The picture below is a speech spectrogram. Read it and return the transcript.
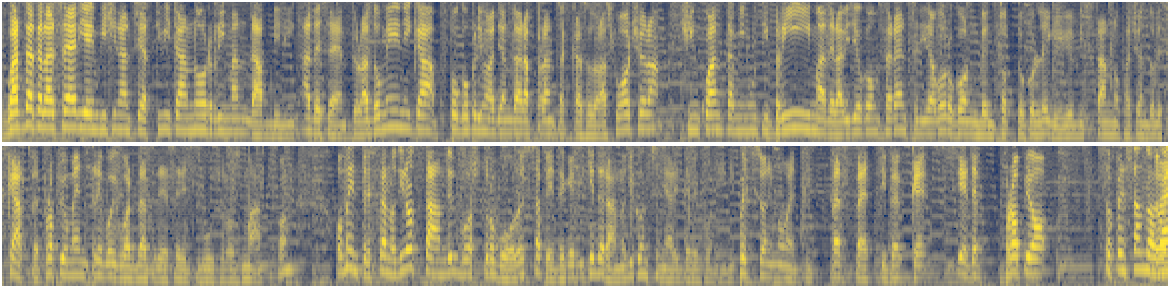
Guardate la serie in vicinanza di attività non rimandabili. Ad esempio, la domenica, poco prima di andare a pranzo a casa della suocera, 50 minuti prima della videoconferenza di lavoro con 28 colleghi che vi stanno facendo le scarpe proprio mentre voi guardate le serie TV sullo smartphone o mentre stanno dirottando il vostro volo e sapete che vi chiederanno di consegnare i telefonini. Questi sono i momenti perfetti perché siete proprio Sto pensando ad Dove-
